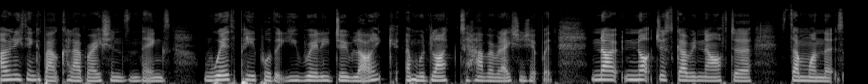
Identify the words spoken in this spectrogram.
only think about collaborations and things with people that you really do like and would like to have a relationship with. No, not just going after someone that's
